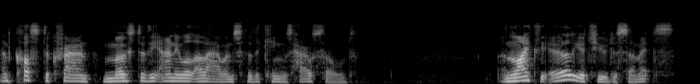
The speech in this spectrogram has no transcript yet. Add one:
and cost the Crown most of the annual allowance for the King's household. Unlike the earlier Tudor summits,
